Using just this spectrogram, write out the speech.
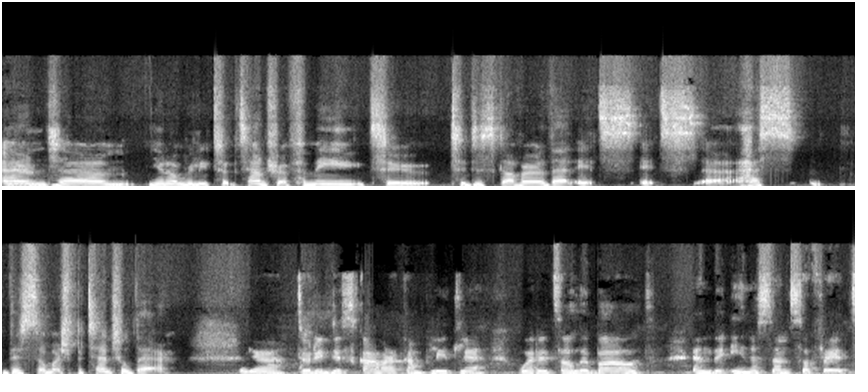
And yeah. um, you know, it really took tantra for me to to discover that it's it's uh, has there's so much potential there. Yeah, to rediscover completely what it's all about and the innocence of it.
